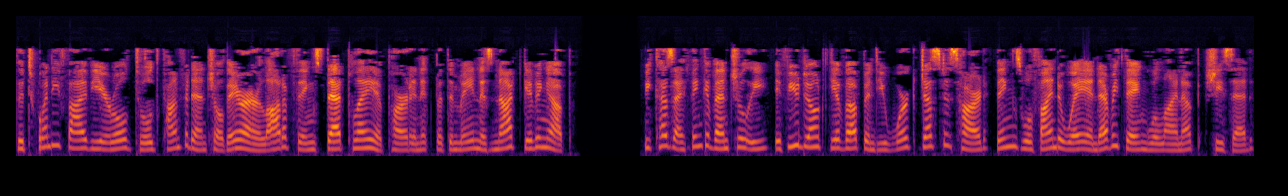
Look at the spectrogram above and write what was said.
The 25-year-old told Confidential there are a lot of things that play a part in it but the main is not giving up. Because I think eventually, if you don't give up and you work just as hard, things will find a way and everything will line up, she said.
